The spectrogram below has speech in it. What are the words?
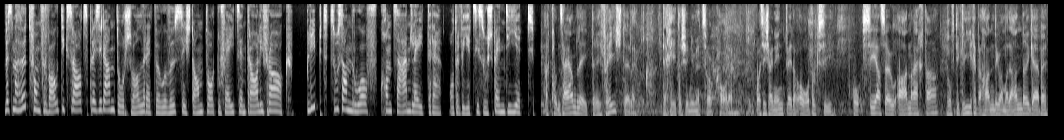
Was man heute vom Verwaltungsratspräsident Urs Waller wissen ist die Antwort auf eine zentrale Frage. Bleibt Susanne Ruoff Konzernleiterin oder wird sie suspendiert? Eine Konzernleiterin freistellen, den kann sie nicht mehr zurückholen. Es war ein Entweder-Oder. Sie soll Anrecht haben auf die gleiche Behandlung, die wir den anderen geben,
